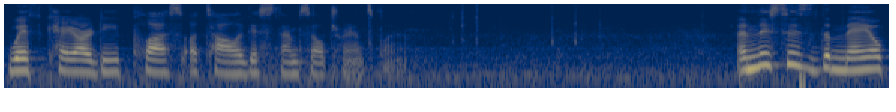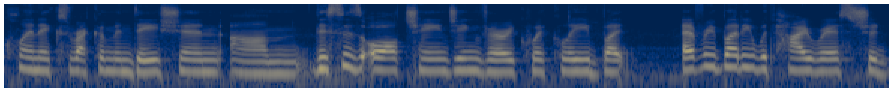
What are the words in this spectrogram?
with KRD plus autologous stem cell transplant. And this is the Mayo Clinic's recommendation. Um, this is all changing very quickly, but everybody with high risk should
